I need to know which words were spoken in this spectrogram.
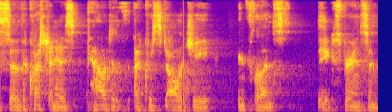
so the question is, how does a Christology influence the experience and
